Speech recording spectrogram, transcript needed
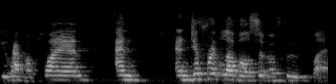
you have a plan, and, and different levels of a food plan.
